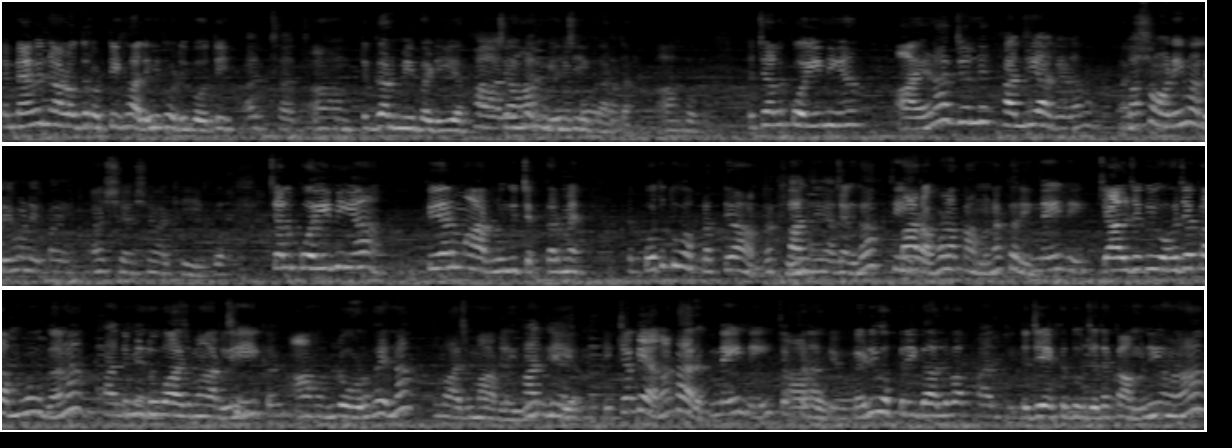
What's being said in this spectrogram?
ਤੇ ਮੈਂ ਵੀ ਨਾਲ ਉਹਦੇ ਰੋਟੀ ਖਾ ਲਈ ਥੋੜੀ ਬਹੁਤੀ। ਅੱਛਾ ਅੱਛਾ। ਆਹ ਤੇ ਗਰਮੀ ਬੜੀ ਆ। ਹਾਂ, ਨਹੀਂ, ਚਾਹ ਗਰਮੀ ਨਹੀਂ ਤਾਂ ਜੀ ਬਹੁਤ ਆ। ਕਰਦਾ। ਆਹੋ। ਤੇ ਚੱਲ ਕੋਈ ਨਹੀਂ ਆ ਆਏ ਨਾ ਅੱਜ ਉਹਨੇ? ਹਾਂਜੀ ਆ ਜਾਣਾ ਵਾ। ਬਸ ਆਉਣੇ ਵਾਲੇ ਹੋਣੇ ਭਾਈ ਅੱਛਾ ਅੱਛਾ ਠੀਕ ਵਾ। ਚੱਲ ਕੋਈ ਨਹੀਂ ਆ ਫੇਰ ਮਾਰ ਲੂੰਗੀ ਚੱਕਰ ਮੈਂ। ਤੇ ਪੁੱਤ ਤੂੰ ਆਪਣਾ ਧਿਆਨ ਰੱਖੀ ਹਾਂਜੀ, ਚੰਗਾ ਠੀਕ। ਭਾਰਾ ਹੋਲਾ ਕੰਮ ਨਾ ਕਰੀ। ਨਹੀਂ ਨਹੀਂ। ਚੱਲ ਜੇ ਕੋਈ ਉਹੋ ਜਿਹਾ ਕੰਮ ਹੋਊਗਾ ਨਾ ਤੇ ਹਾਂਜੀ, ਮੈਨੂੰ ਆਵਾਜ਼ ਮਾਰ ਲਈ। ਠੀਕ ਆ। ਆਹੋ ਲੋੜ ਹੋਏ ਨਾ ਆਵਾਜ਼ ਮਾਰ ਲਈਦੀ ਹਾਂਜੀ, ਹੁੰਦੀ ਆ। ਹਾਂਜੀ। ਤੇ ਚੱਕਿਆ ਨਾ ਕਰ ਨਹੀਂ ਨਹੀਂ ਚੱਕਣਾ ਆਹੋ, ਕਿਉਂ? ਕਿਹੜੀ ਓਪਰੀ ਗੱਲ ਵਾ? ਹਾਂਜੀ। ਤੇ ਜੇ ਇੱਕ ਦੂਜੇ ਦੇ ਕੰਮ ਨਹੀਂ ਆਉਣਾ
